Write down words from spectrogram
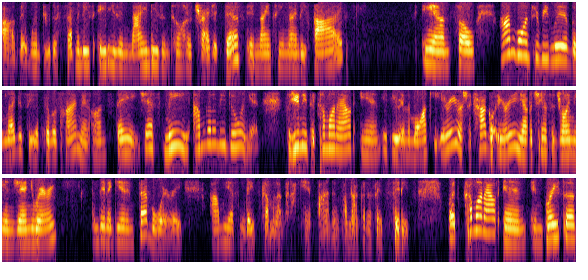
uh, that went through the 70s, 80s, and 90s until her tragic death in 1995. And so I'm going to relive the legacy of Phyllis Hyman on stage. Yes, me. I'm going to be doing it. So you need to come on out, and if you're in the Milwaukee area or Chicago area, you have a chance to join me in January. And then again in February, um, we have some dates coming up, and I can't find them, so I'm not going to say the cities. But come on out and embrace us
